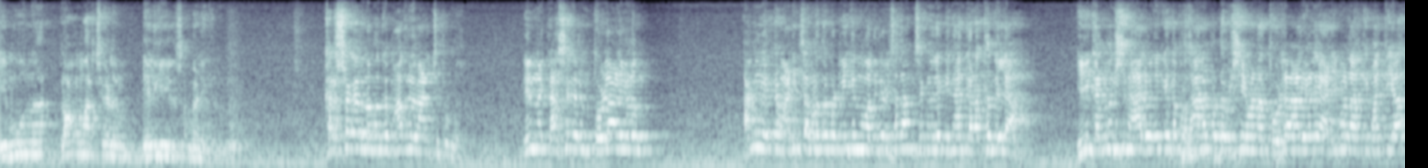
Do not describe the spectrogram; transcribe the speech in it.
ഈ മൂന്ന് ലോങ് മാർച്ചുകളും ഡൽഹിയിൽ സമ്മേളിക്കുന്നു. കർഷകർ നമുക്ക് മാതൃക കാണിച്ചിട്ടുണ്ട്. ഇന്ന് കർഷകരും തൊഴിലാളികളും അങ്ങേയറ്റം അടിച്ചമർത്തപ്പെട്ടിരിക്കുന്നു. അതിന്റെ വിശദാംശങ്ങളിലേക്ക് ഞാൻ കടക്കുന്നില്ല. ഈ കൺവെൻഷൻ ആലോചിക്കേണ്ട പ്രധാനപ്പെട്ട വിഷയമാണ് തൊഴിലാളികളെ അടിമകളാക്കി മാറ്റിയ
